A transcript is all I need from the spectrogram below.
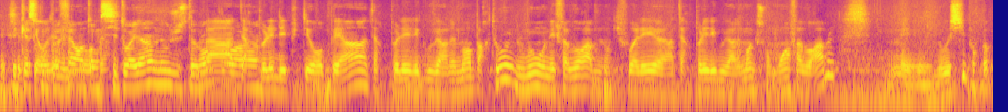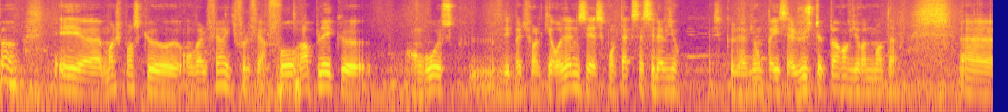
Et qu'est-ce qu'on peut faire en tant que citoyen, nous, justement bah, pour, euh, interpeller les députés européens, interpeller les gouvernements partout. Nous, on est favorable, donc il faut aller euh, interpeller les gouvernements qui sont moins favorables. Mais nous aussi, pourquoi pas. hein. Et euh, moi, je pense qu'on va le faire et qu'il faut le faire. Il faut rappeler que En gros, le débat sur le kérosène, c'est est-ce qu'on taxe assez l'avion Est-ce que l'avion paye sa juste part environnementale? Euh,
